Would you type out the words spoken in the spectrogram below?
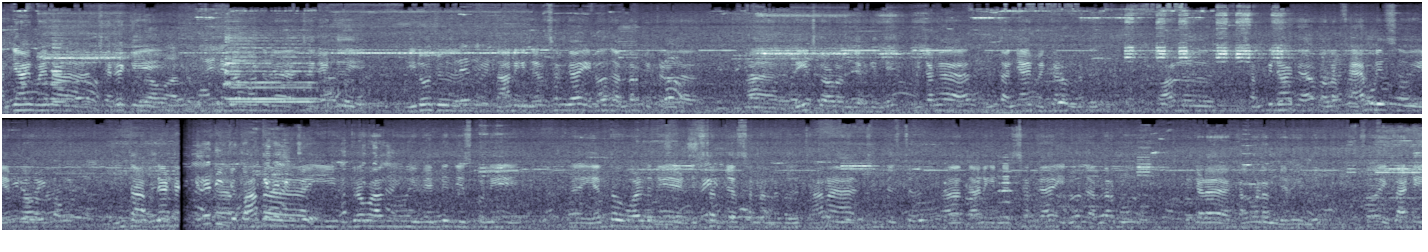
అన్యాయమైన చర్యకి ఉగ్రవాదుల చర్యకి ఈరోజు దానికి నిరసనగా ఈరోజు అందరికి ఇక్కడ రీచ్ కావడం జరిగింది. నిజంగా ఇంత అన్యాయం ఎక్కడ ఉండదు వాళ్ళు చంపినాక వాళ్ళ ఫ్యామిలీస్ ఏం కావాలి? ఇంత అప్డేట్ పాత ఈ ఉగ్రవాదులు ఇవన్నీ తీసుకొని ఎంతో వరల్డ్ని డిస్టర్బ్ చేస్తున్నందుకు చాలా చింతిస్తూ దానికి నిరసనగా ఈరోజు అందరము ఇక్కడ కలవడం జరిగింది. సో ఇట్లాంటి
